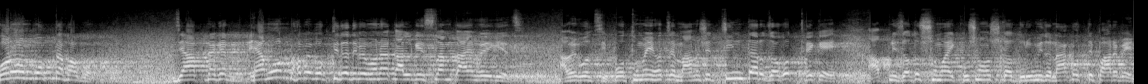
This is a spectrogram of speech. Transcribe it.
গরম বক্তা পাবো। যে আপনাকে এমনভাবে বক্তৃতা দেবে মনে হয় কালকে ইসলাম কায়েম হয়ে গিয়েছে। আমি বলছি, প্রথমেই হচ্ছে মানুষের চিন্তার জগৎ থেকে আপনি যত সময় কুসংস্কার দুর্বিধ না করতে পারবেন,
